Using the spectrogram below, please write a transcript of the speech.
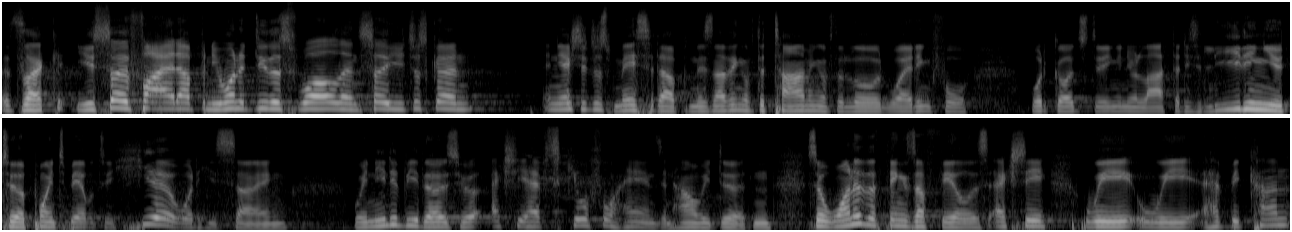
It's like you're so fired up and you want to do this well, and so you just go and, and you actually just mess it up. And there's nothing of the timing of the Lord waiting for what God's doing in your life, that He's leading you to a point to be able to hear what He's saying. We need to be those who actually have skillful hands in how we do it. And so, one of the things I feel is actually we, we have begun,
